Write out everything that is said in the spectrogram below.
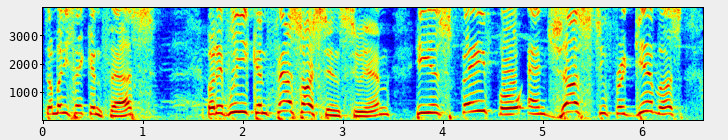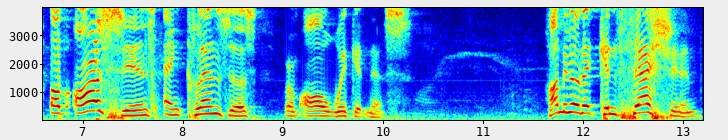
somebody say confess. But if we confess our sins to him, he is faithful and just to forgive us of our sins and cleanse us from all wickedness. How many know that confession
